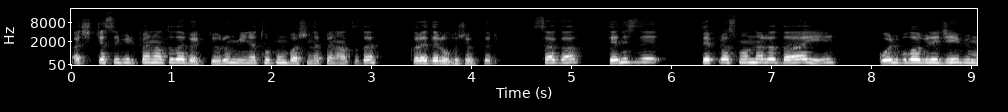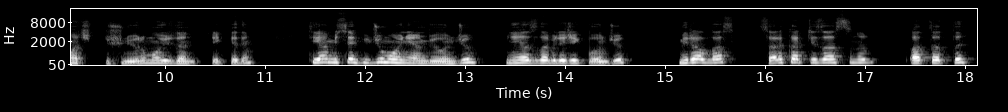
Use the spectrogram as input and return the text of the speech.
Açıkçası bir penaltı da bekliyorum. Yine topun başında penaltıda Gradel olacaktır. Sagal, Denizli deplasmanlarda daha iyi gol bulabileceği bir maç düşünüyorum. O yüzden ekledim. Tiam ise hücum oynayan bir oyuncu. Yine yazılabilecek bir oyuncu. Mirallas sarı kart cezasını atlattı.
